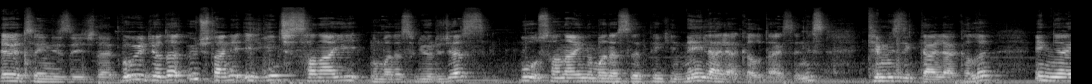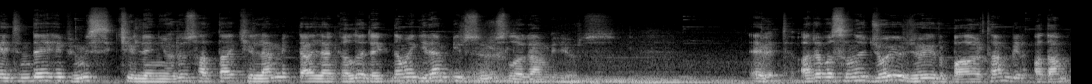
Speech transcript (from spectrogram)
Evet sayın izleyiciler, bu videoda 3 tane ilginç sanayi numarası göreceğiz. Bu sanayi numarası peki neyle alakalı derseniz temizlikle alakalı. En nihayetinde hepimiz kirleniyoruz. Hatta kirlenmekle alakalı reklama giren bir sürü slogan biliyoruz. Evet, arabasını coyur coyur bağırtan bir adam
